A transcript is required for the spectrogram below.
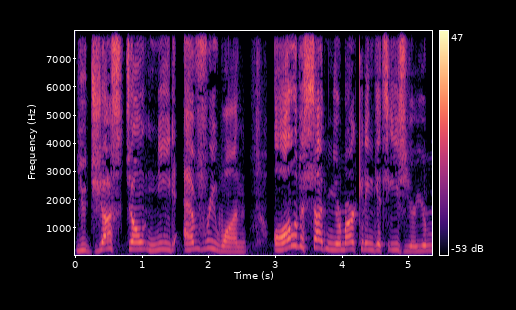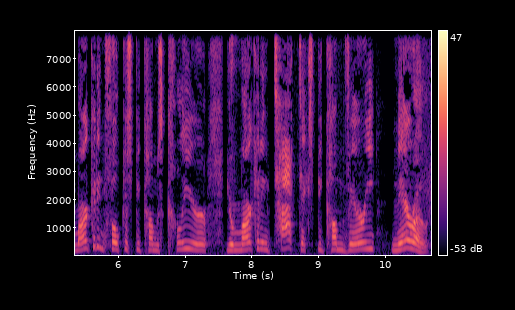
you just don't need everyone, all of a sudden your marketing gets easier. Your marketing focus becomes clear. Your marketing tactics become very narrowed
